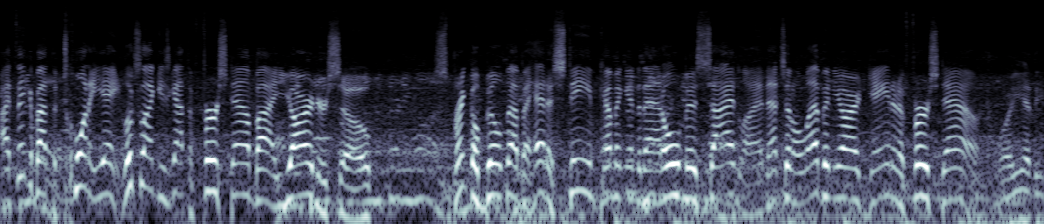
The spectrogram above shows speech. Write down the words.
I think about the 28. Looks like he's got the first down by a yard or so. Sprinkle built up ahead of steam coming into that Ole Miss sideline. That's an 11 yard gain and a first down. Well, he had to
